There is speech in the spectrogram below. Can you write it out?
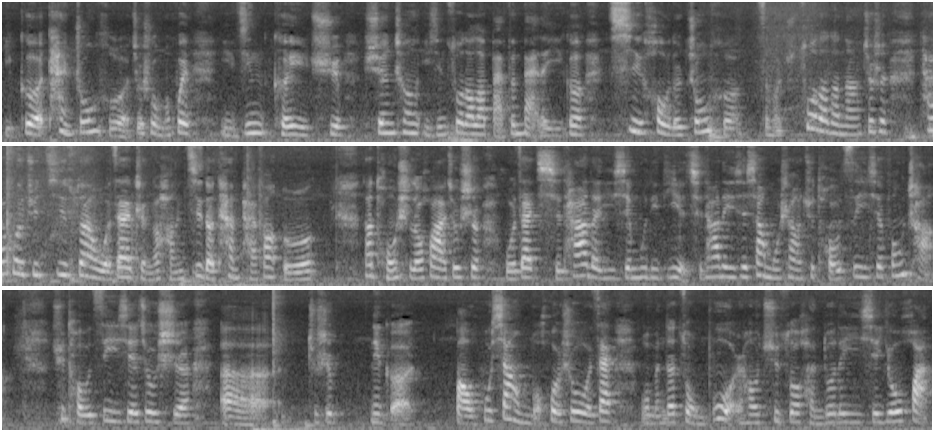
一个碳中和，就是我们会已经可以去宣称已经做到了百分百的一个气候的中和。怎么做到的呢？就是他会去计算我在整个航季的碳排放额。那同时的话，就是我在其他的一些目的地、其他的一些项目上去投资一些风场，去投资一些就是呃，就是那个。保护项目，或者说我在我们的总部，然后去做很多的一些优化，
